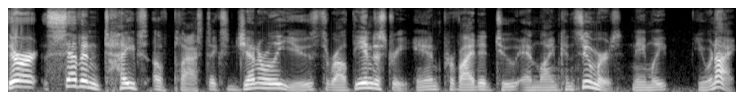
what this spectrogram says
There are seven types of plastics generally used throughout the industry and provided to end line consumers, namely you and I.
